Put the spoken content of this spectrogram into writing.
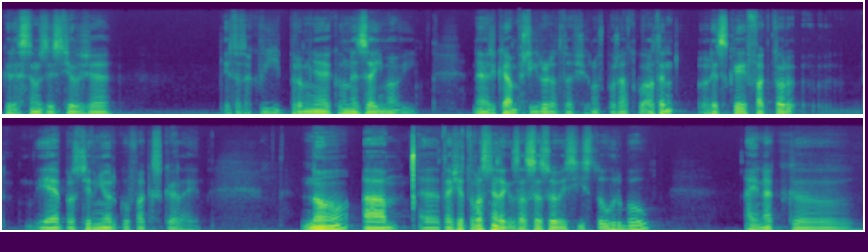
kde jsem zjistil, že je to takový pro mě jako nezajímavý. Neříkám příroda, to je všechno v pořádku, ale ten lidský faktor je prostě v New Yorku fakt skvělý. No a e, takže to vlastně tak zase souvisí s tou hudbou. A jinak... E,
